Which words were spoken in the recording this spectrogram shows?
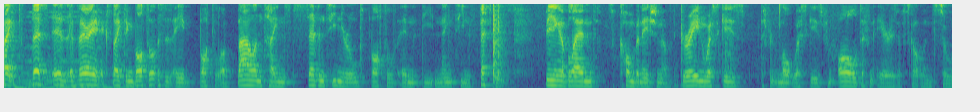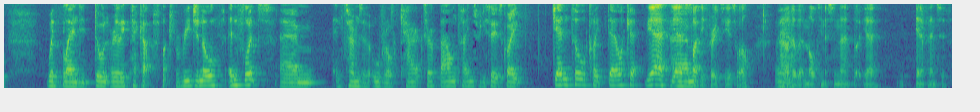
Right, this is a very exciting bottle. This is a bottle of Ballantine's 17 year old bottled in the 1950s. Being a blend, it's a combination of the grain whiskies, different malt whiskies from all different areas of Scotland. So, with blends, you don't really pick up much regional influence. Um, in terms of overall character of Ballantine's, would you say it's quite gentle, quite delicate? Yeah, yeah, Um, slightly fruity as well. Uh, yeah. A little bit of maltiness in there, but yeah, inoffensive.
